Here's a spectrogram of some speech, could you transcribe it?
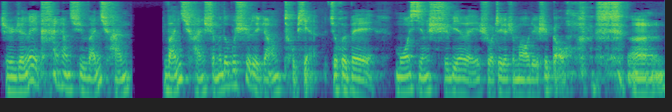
就是人类看上去完全完全什么都不是的一张图片，就会被。模型识别为说这个是猫，这个是狗。嗯，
